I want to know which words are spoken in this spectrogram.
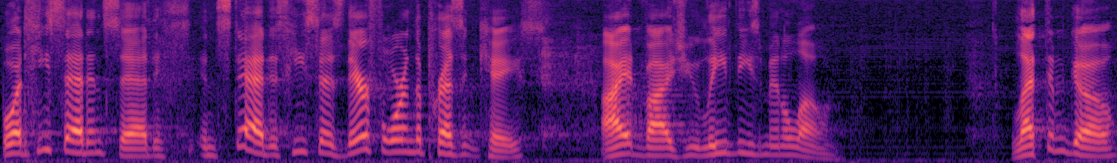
But what he said instead, instead is he says, Therefore, in the present case, I advise you leave these men alone. Let them go,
